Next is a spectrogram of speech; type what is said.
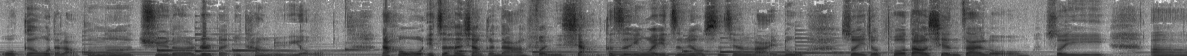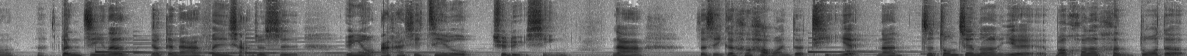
我跟我的老公呢去了日本一趟旅游。然后我一直很想跟大家分享，可是因为一直没有时间来录，所以就拖到现在咯。所以，呃，本集呢要跟大家分享，就是运用阿卡西记录去旅行。那这是一个很好玩的体验。那这中间呢也包括了很多的，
